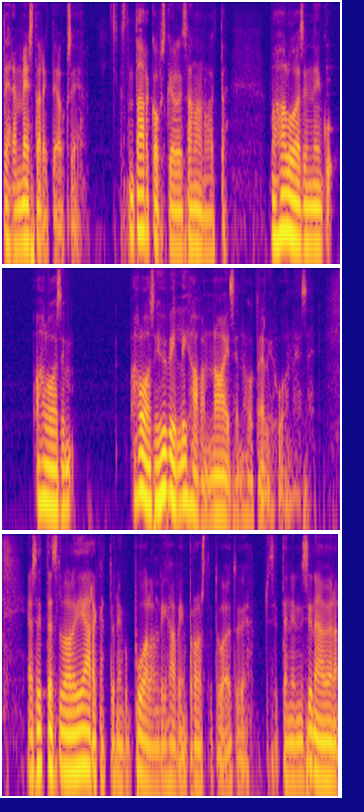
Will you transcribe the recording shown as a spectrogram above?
tehdä mestariteoksia. Sitten Tarkovski oli sanonut, että mä haluaisin, niinku, haluaisin, haluaisin hyvin lihavan naisen hotellihuoneeseen. Ja sitten sillä oli järkätty niin kuin Puolan lihavin prostituoituja. Sitten niin sinä yönä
